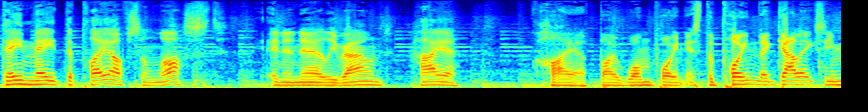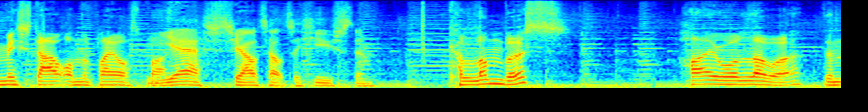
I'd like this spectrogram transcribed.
They made the playoffs and lost in an early round. Higher. Higher by one point. It's the point that Galaxy missed out on the playoffs by. Yes. Shout out to Houston. Columbus, higher or lower than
